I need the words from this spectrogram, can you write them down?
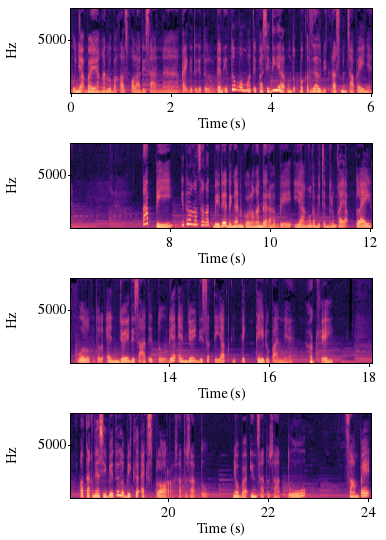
punya bayangan lu bakal sekolah di sana kayak gitu-gitu loh. Dan itu memotivasi dia untuk bekerja lebih keras mencapainya. Tapi itu akan sangat beda dengan golongan darah B yang lebih cenderung kayak playful gitu loh, enjoy di saat itu. Dia enjoy di setiap titik kehidupannya. Oke. Okay? Otaknya si B itu lebih ke explore satu-satu. Nyobain satu-satu sampai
